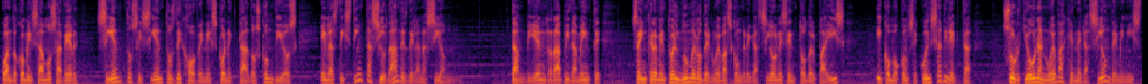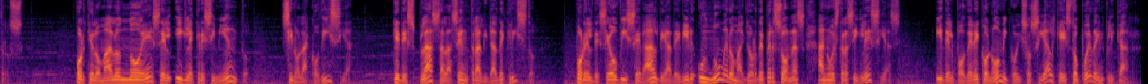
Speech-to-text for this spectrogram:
cuando comenzamos a ver cientos y cientos de jóvenes conectados con Dios en las distintas ciudades de la nación. También rápidamente se incrementó el número de nuevas congregaciones en todo el país y como consecuencia directa surgió una nueva generación de ministros. Porque lo malo no es el igle crecimiento, sino la codicia, que desplaza la centralidad de Cristo por el deseo visceral de adherir un número mayor de personas a nuestras iglesias y del poder económico y social que esto pueda implicar.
